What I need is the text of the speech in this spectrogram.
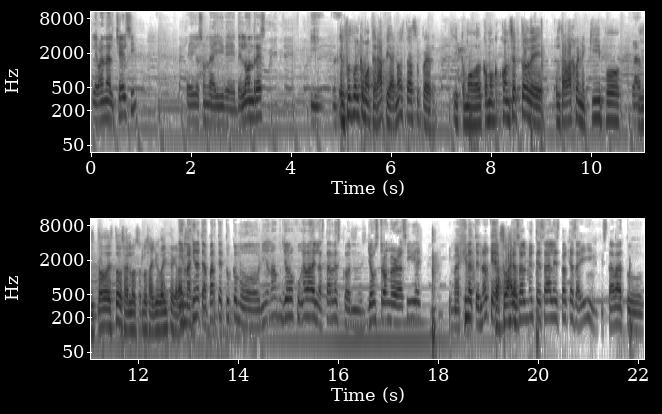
le van al Chelsea ellos son de ahí de, Londres. Y, el fútbol como terapia, ¿no? Está súper. Y como, como concepto de el trabajo en equipo y todo esto, o sea, los, los ayuda a integrar. Imagínate, aparte tú como niño, no, yo jugaba en las tardes con Joe Stromer, así, imagínate, ¿no? Que casualmente sales, tocas ahí y estaba tu,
